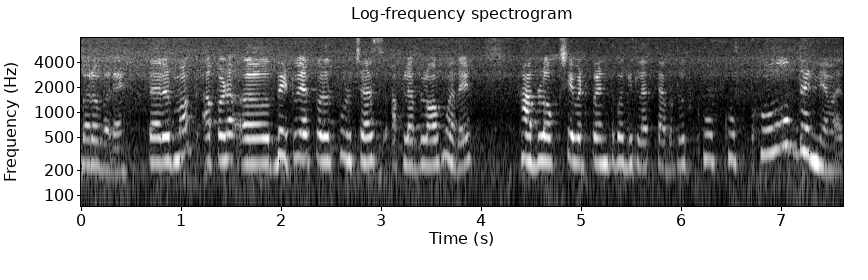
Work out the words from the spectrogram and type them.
बरोबर आहे. तर मग आपण भेटूयात परत पुढच्याच आपल्या ब्लॉगमध्ये हा ब्लॉग शेवटपर्यंत बघितलात. त्याबद्दल खूप खूप खूप धन्यवाद.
